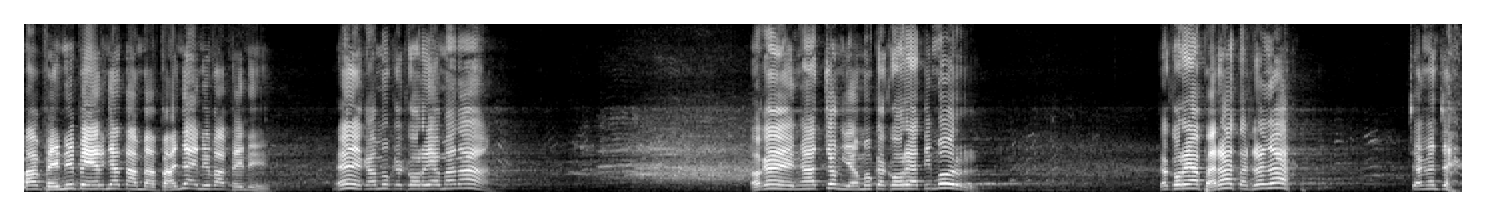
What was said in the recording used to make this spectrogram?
Pak Beni PR-nya tambah banyak ini Pak Beni. Eh, kamu ke Korea mana? Oke, ngacung yang mau ke Korea Timur. Ke Korea Barat ada nggak? Jangan-jangan.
